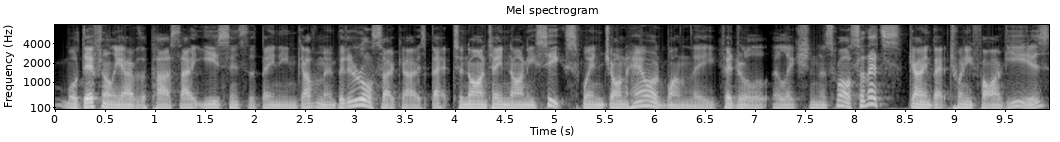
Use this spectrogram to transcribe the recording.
well, definitely over the past eight years since they've been in government, but it also goes back to 1996 when John Howard won the federal election as well. So that's going back 25 years.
